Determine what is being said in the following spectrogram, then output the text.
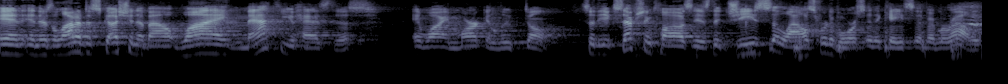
And, and there's a lot of discussion about why Matthew has this and why Mark and Luke don't. So the exception clause is that Jesus allows for divorce in the case of immorality.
